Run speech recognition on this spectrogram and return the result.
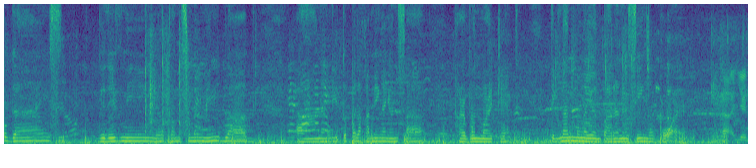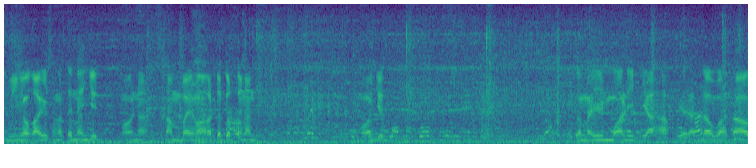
Good evening, welcome to my mini vlog. Ah, nandito pala kami ngayon sa Carbon Market. Tignan mo ngayon para ng Singapore. Na, jud, mingaw kayo sa nga tanan, jud. Mao na, tambay mga kargador tanan. Mao, jud. Ito may mo ani yahak, adlaw, mga tao,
